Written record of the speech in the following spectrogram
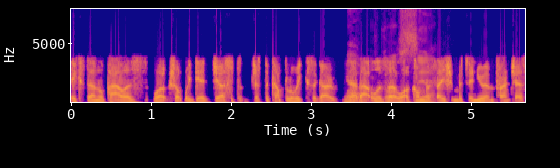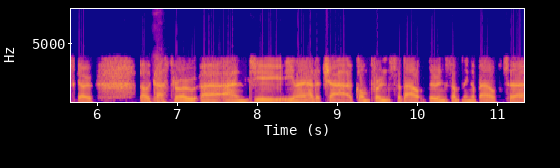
external powers workshop we did just just a couple of weeks ago. You know, oh, that was course, uh, what a conversation yeah. between you and Francesco Belcastro, yeah. uh, and you you know had a chat at a conference about doing something about uh,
